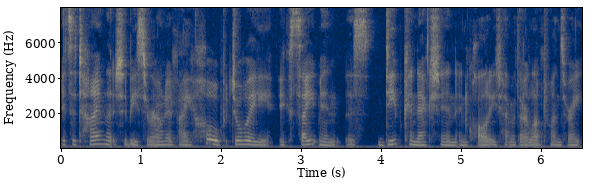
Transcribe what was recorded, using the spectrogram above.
It's a time that should be surrounded by hope, joy, excitement, this deep connection and quality time with our loved ones, right?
